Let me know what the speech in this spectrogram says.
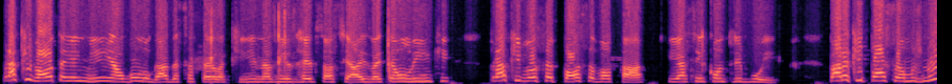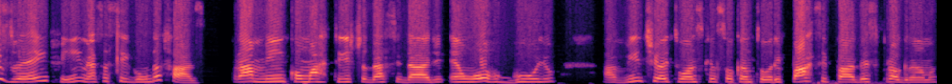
para que votem em mim em algum lugar dessa tela aqui, nas minhas redes sociais, vai ter um link para que você possa votar e assim contribuir, para que possamos nos ver, enfim, nessa segunda fase. Para mim, como artista da cidade, é um orgulho, há 28 anos que eu sou cantora e participar desse programa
